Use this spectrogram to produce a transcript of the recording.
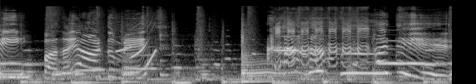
Hey, bana yardım et. Hadi.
